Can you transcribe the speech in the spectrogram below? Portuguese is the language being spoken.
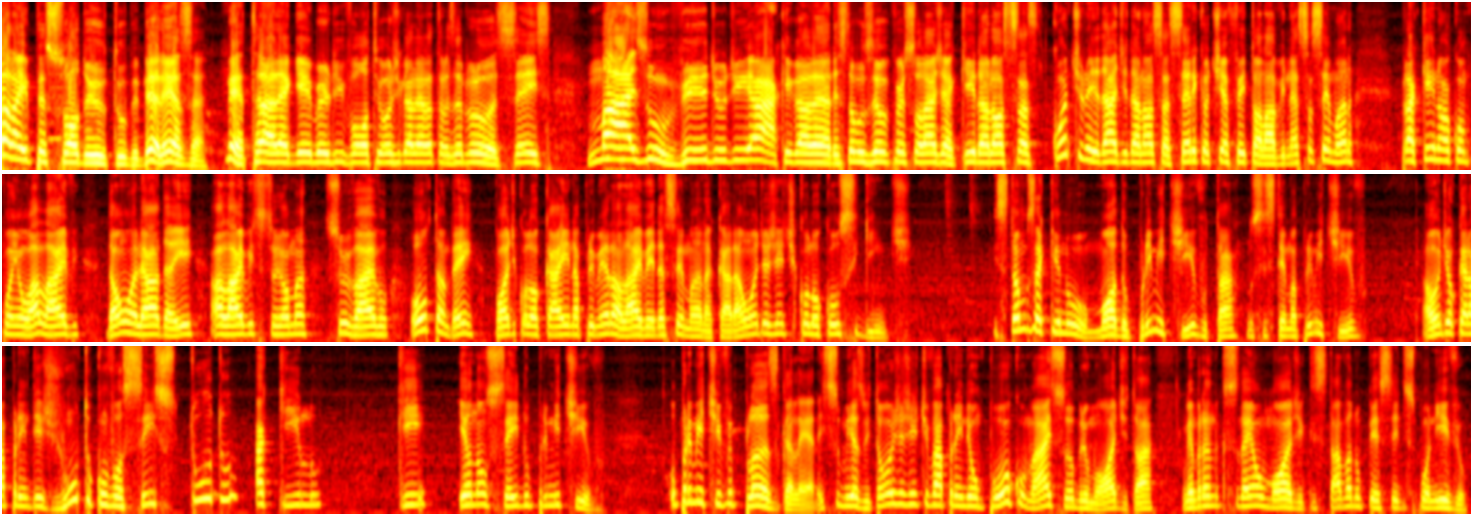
Fala aí pessoal do YouTube, beleza? Metralha Gamer de volta e hoje galera trazendo pra vocês mais um vídeo de Ark galera. Estamos vendo o personagem aqui da nossa continuidade da nossa série que eu tinha feito a live nessa semana. Pra quem não acompanhou a live, dá uma olhada aí, a live se chama Survival Ou também pode colocar aí na primeira live aí da semana cara, onde a gente colocou o seguinte. Estamos aqui no modo primitivo, tá? No sistema primitivo onde eu quero aprender junto com vocês tudo aquilo que eu não sei do primitivo. O Primitive Plus, galera, isso mesmo. Então hoje a gente vai aprender um pouco mais sobre o mod, tá? Lembrando que isso daí é um mod que estava no PC disponível,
